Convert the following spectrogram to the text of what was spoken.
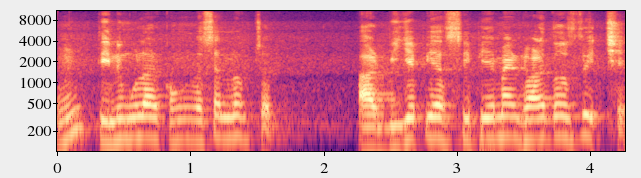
হুম? তৃণমূল আর কংগ্রেসের লোকজন। আর বিজেপি আর সিপিএম এর ঘাড়ে দোষ দিচ্ছে।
